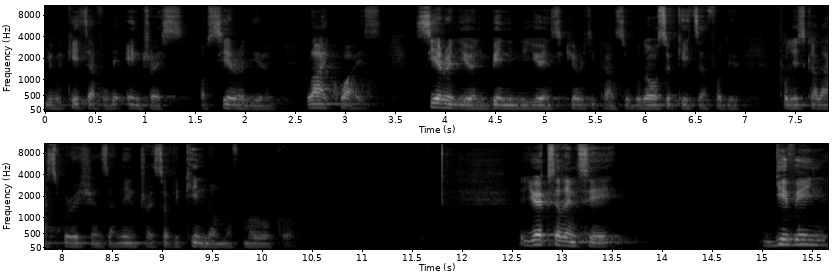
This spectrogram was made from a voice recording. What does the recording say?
you will cater for the interests of Sierra Leone. Likewise, Sierra Leone being in the UN Security Council will also cater for the political aspirations and interests of the Kingdom of Morocco. Your Excellency, given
